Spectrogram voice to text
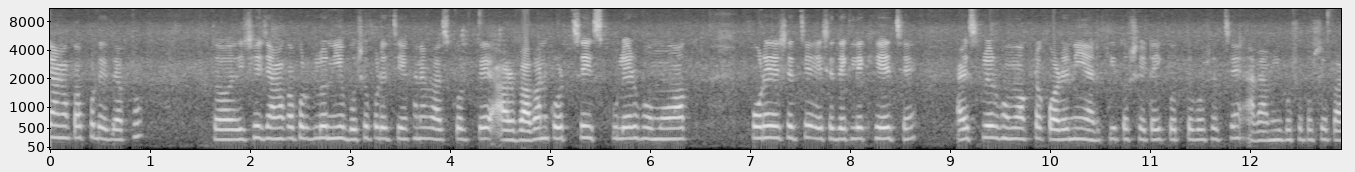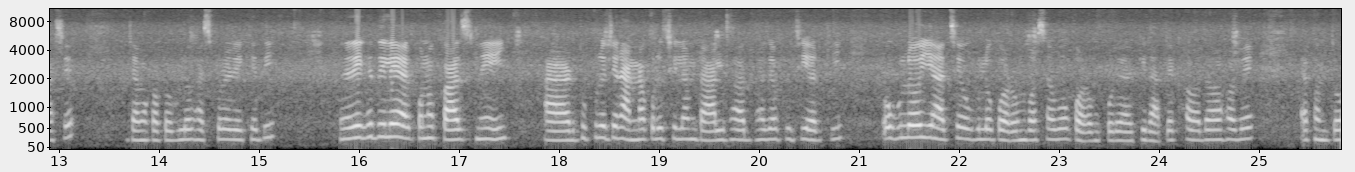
জামা কাপড়ে দেখো। তো এই সেই জামা কাপড়গুলো নিয়ে বসে পড়েছি এখানে ভাজ করতে। আর বাবান করছে স্কুলের হোমওয়ার্ক, পড়ে এসেছে, এসে দেখলে খেয়েছে। আর স্কুলের হোমওয়ার্কটা করেনি আর কি, তো সেটাই করতে বসেছে। আর আমি বসে বসে পাশে জামা কাপড়গুলো ভাজ করে রেখে দিই। রেখে দিলে আর কোনো কাজ নেই। আর দুপুরে যে রান্না করেছিলাম, ডাল ভাত ভাজা ভুজি আর কি ওগুলোই আছে, ওগুলো গরম বসাবো, গরম করে আর কি রাতে খাওয়া দাওয়া হবে। এখন তো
